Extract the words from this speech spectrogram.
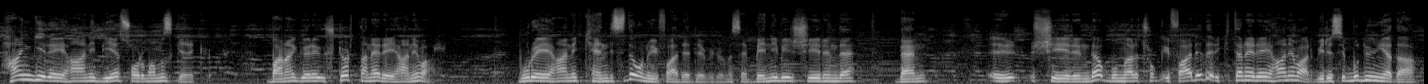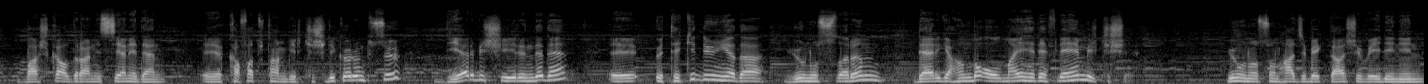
hangi Reyhani diye sormamız gerekiyor. Bana göre 3-4 tane Reyhani var. Bu Reyhani kendisi de onu ifade edebiliyor. Mesela Beni bir şiirinde ben e, şiirinde bunları çok ifade eder. İki tane Reyhani var. Birisi bu dünyada baş kaldıran, isyan eden, e, kafa tutan bir kişilik örüntüsü. Diğer bir şiirinde de e, öteki dünyada Yunusların dergahında olmayı hedefleyen bir kişi. Yunus'un, Hacı Bektaşi Veli'nin,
